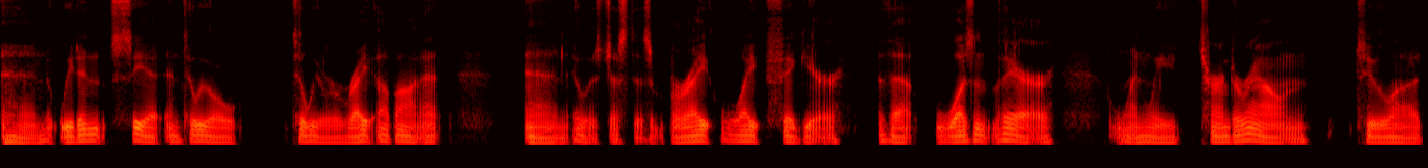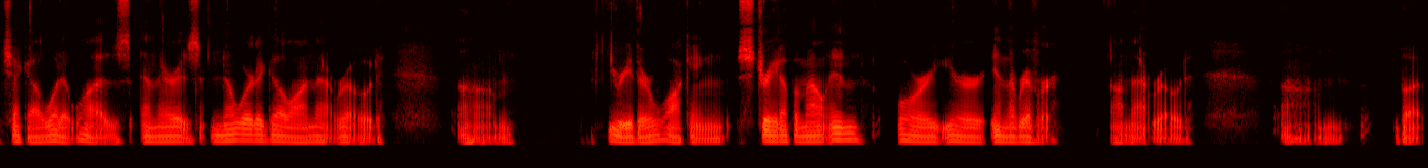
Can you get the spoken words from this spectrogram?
and we didn't see it until we were till we were right up on it, and it was just this bright white figure that wasn't there when we turned around to uh, check out what it was, and there is nowhere to go on that road. Um, you're either walking straight up a mountain or you're in the river on that road. Um, but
